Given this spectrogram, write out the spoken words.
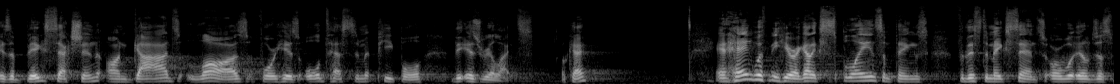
is a big section on God's laws for his Old Testament people, the Israelites. Okay? And hang with me here. I got to explain some things for this to make sense, or it'll just,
